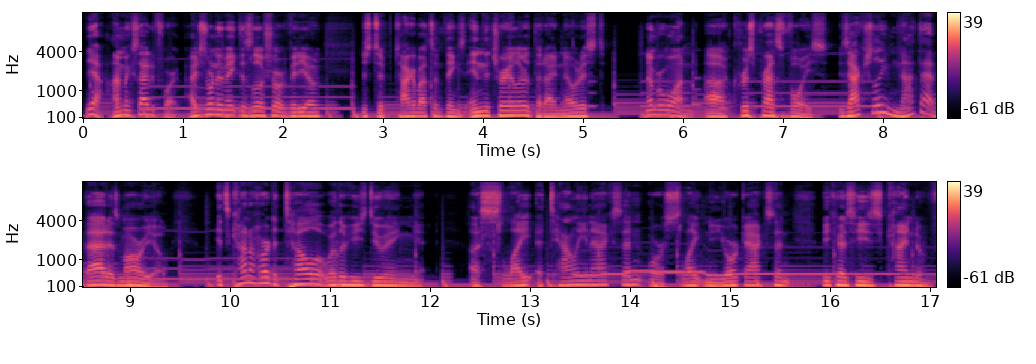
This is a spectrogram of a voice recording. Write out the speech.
Yeah, I'm excited for it. I just wanted to make this little short video just to talk about some things in the trailer that I noticed. Number one, uh, Chris Pratt's voice is actually not that bad as Mario. It's kind of hard to tell whether he's doing a slight Italian accent or a slight New York accent because he's kind of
